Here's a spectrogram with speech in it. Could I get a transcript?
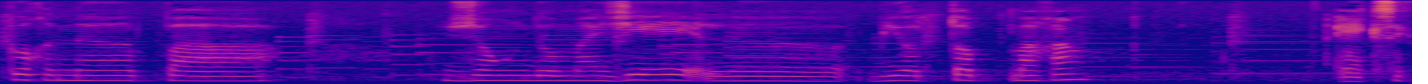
pour ne pas endommager le biotope marin, etc.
